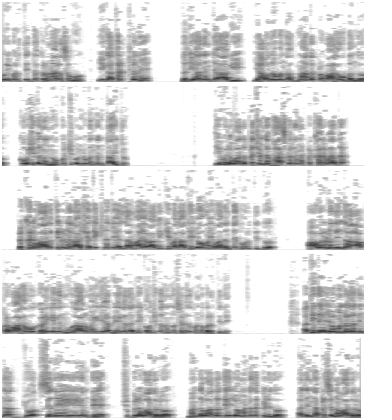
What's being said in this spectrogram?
ಊರಿ ಬರುತ್ತಿದ್ದ ಕರುಣಾರಸವು ಈಗ ಥಟ್ಟನೆ ನದಿಯಾದಂತೆ ಆಗಿ ಯಾವುದೋ ಒಂದು ಅಜ್ಞಾತ ಪ್ರವಾಹವು ಬಂದು ಕೌಶಿಕನನ್ನು ಕೊಚ್ಚಿಕೊಂಡು ಬಂದಂತಾಯಿತು. ತೀವ್ರವಾದ ಪ್ರಚಂಡ ಭಾಸ್ಕರನ ಪ್ರಖರವಾದ ಪ್ರಖರವಾದ ಕಿರಣರಾಶಿ ತೀಕ್ಷ್ಣತೆಯೆಲ್ಲ ಮಾಯವಾಗಿ ಕೇವಲ ತೇಜೋಮಯವಾದಂತೆ ತೋರುತ್ತಿದ್ದು, ಆವರಣದಿಂದ ಆ ಪ್ರವಾಹವು ಗಳಿಗೆಗೆ ನೂರಾರು ಮೈಲಿಯ ವೇಗದಲ್ಲಿ ಕೌಶಿಕನನ್ನು ಸೆಳೆದುಕೊಂಡು ಬರುತ್ತಿದೆ. ಅತಿ ತೇಜೋಮಂಡಲದಿಂದ ಜ್ಯೋತ್ಸನೆಯಂತೆ ಶುಭ್ರವಾದರೂ, ಮಂದವಾದ ತೇಜೋಮಂಡಲಕ್ಕಿಳಿದು, ಅಲ್ಲಿಂದ ಪ್ರಸನ್ನವಾದರೂ,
